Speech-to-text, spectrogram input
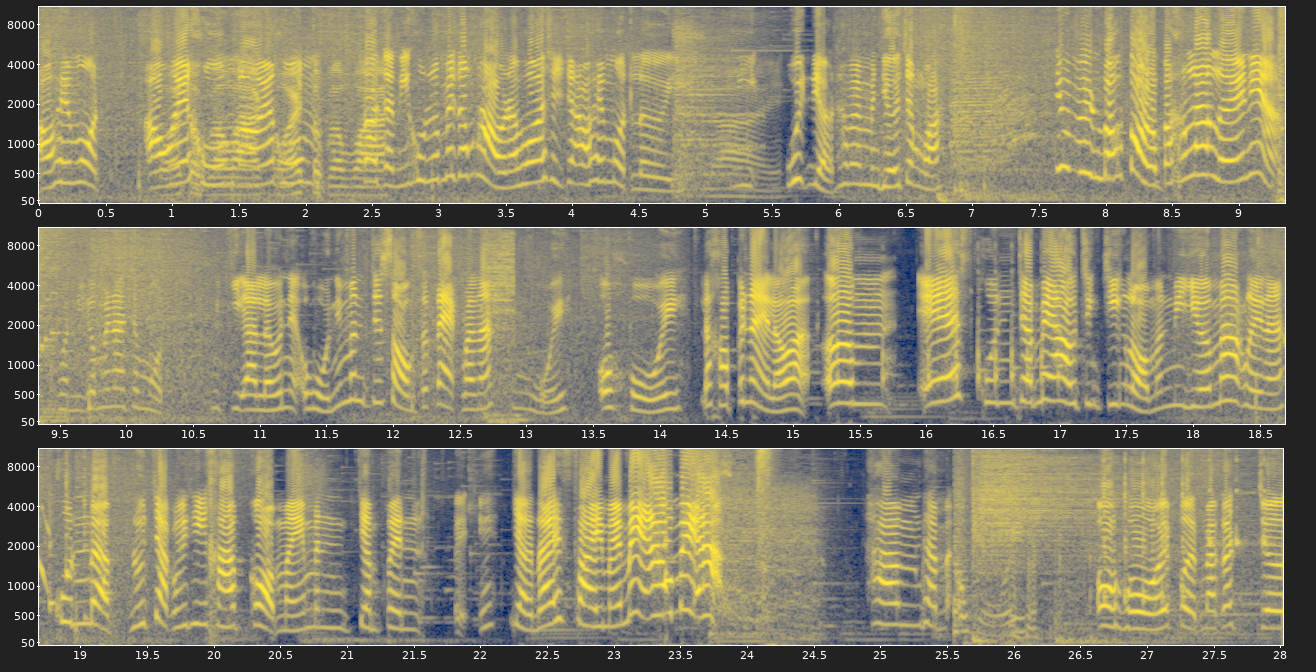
เอาให้หมด เอาให้คุ้มขอเอาให้ให้ตกคุ้ละมวาขอให้ตกละวาต่อจากนี้คุณก็ไม่ต้องเผานะเพราะว่าฉันจะเอาให้หมดเลยได้นี่อุ้ยเดี๋ยวทำไมมันเยอะจังวะนี่มันเป็นบล็อกต่อลงไปข้างล่างเลยเนี่ย วันนี้ก็ไม่น่าจะหมด มีกี่อันแล้ววะเนี่ยโอ้โหนี่มันจะสองสแต็กแล้วนะโอ้โหยโอ้โหยแล้วเขาไปไหนแล้วอะเอิมเอสคุณจะไม่เอาจริงๆหรอมันมีเยอะมากเลยนะ คุณแบบรู้จักวิธีคราฟเกาะไหมมันจำเป็นเอ๊ะเอ๊ะอยากได้ไฟไหมไม่เอาไม่อะทำทำโอ้โหยโอ้โหยเปิดมาก็เจอ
